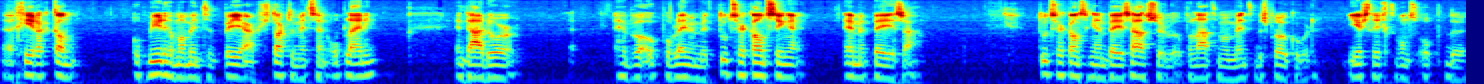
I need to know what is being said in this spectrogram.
Uh, Gerard kan op meerdere momenten per jaar starten met zijn opleiding. En daardoor hebben we ook problemen met toetsherkansingen en met BSA. Toetsherkansingen en BSA zullen op een later moment besproken worden. Eerst richten we ons op de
